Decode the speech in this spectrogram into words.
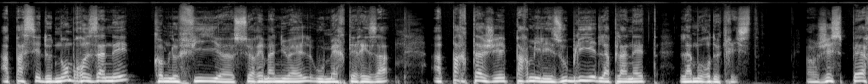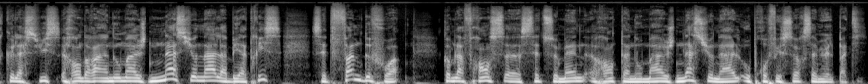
a passé de nombreuses années, comme le fit euh, sœur Emmanuel ou mère Teresa, à partager parmi les oubliés de la planète l'amour de Christ. J'espère que la Suisse rendra un hommage national à Béatrice, cette femme de foi, comme la France euh, cette semaine rend un hommage national au professeur Samuel Paty.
